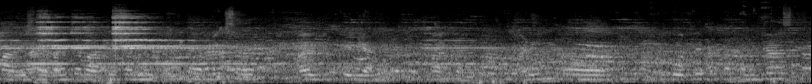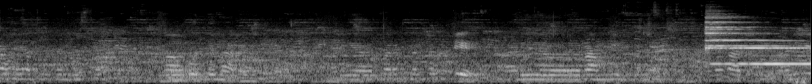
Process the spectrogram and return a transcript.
मालक साहेबांच्या वाढदिवसानिमित्त धार्मिक सहल आयोजित केली आहे. आता पहिल्या स्थळ आहे आपलं त्यांचं अ, महाराज आणि परत नंतर तेल आणि अ, आणि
